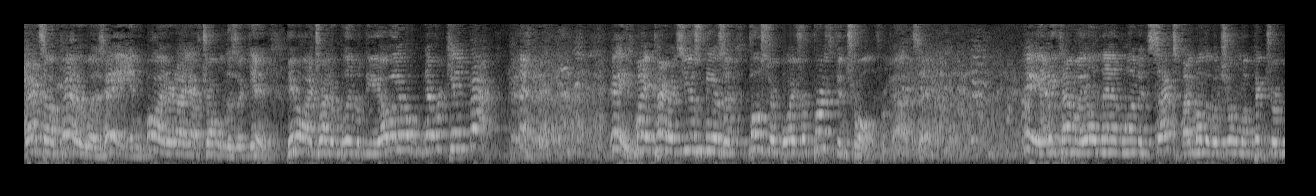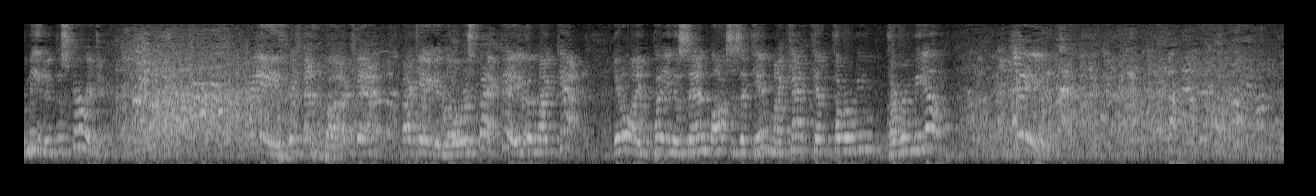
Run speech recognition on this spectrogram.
That's how bad it was. Hey, and boy, did I have trouble as a kid. You know, I tried to play with the yo-yo, never came back. hey, my parents used me as a poster boy for birth control, for God's sake. Hey, anytime my old man wanted sex, my mother would show him a picture of me to discourage it. Hey. I can't, I can't get no respect. Hey, even my cat. You know, I played in the sandbox as a kid. My cat kept covering, covering me up. Hey.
